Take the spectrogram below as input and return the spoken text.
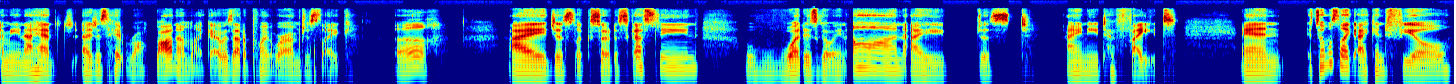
I mean, I had I just hit rock bottom. Like I was at a point where I'm just like, ugh, I just look so disgusting. What is going on? I just I need to fight. And it's almost like I can feel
